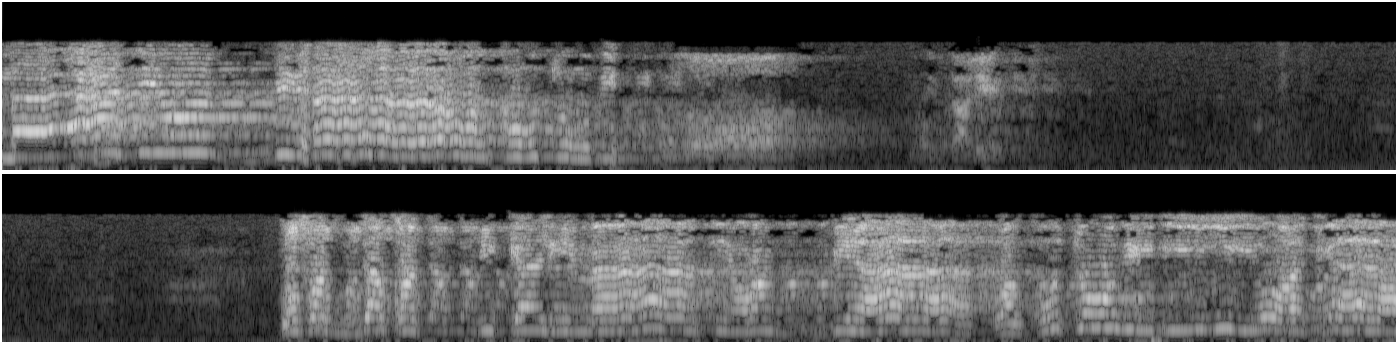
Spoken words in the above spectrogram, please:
بكلمات ربها وكتبه وصدقت بكلمات ربها وكتبه وكانت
